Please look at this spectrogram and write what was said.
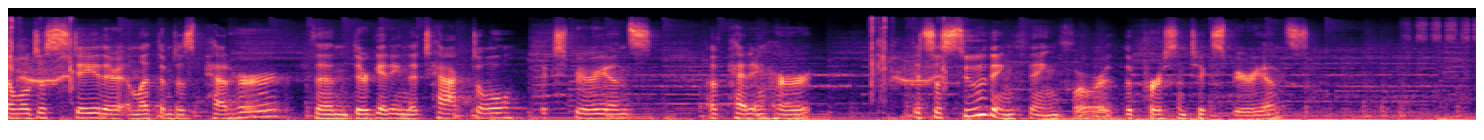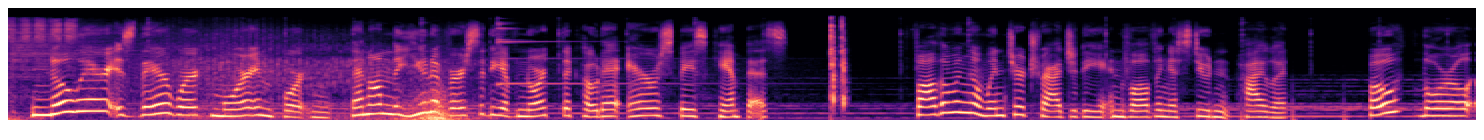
and we'll just stay there and let them just pet her. Then they're getting the tactile experience of petting her. It's a soothing thing for the person to experience. Nowhere is their work more important than on the University of North Dakota Aerospace Campus. Following a winter tragedy involving a student pilot, both Laurel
